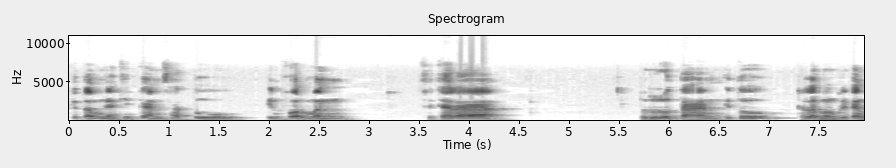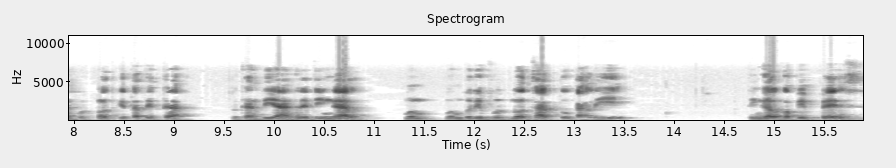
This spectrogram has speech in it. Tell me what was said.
kita menyajikan satu informan secara berurutan itu dalam memberikan footnote kita tidak bergantian jadi tinggal memberi footnote satu kali tinggal copy paste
